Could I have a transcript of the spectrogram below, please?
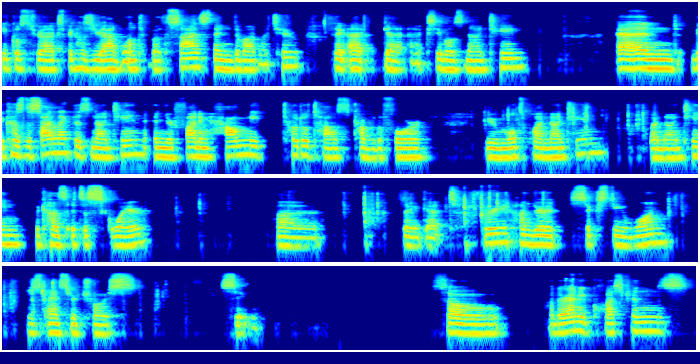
equals 2x because you add 1 to both sides, then you divide by 2 to get x equals 19. And because the side length is 19 and you're finding how many total tiles cover the floor, you multiply 19 by 19 because it's a square. Uh, so you get 361, just answer choice C. So are there any questions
